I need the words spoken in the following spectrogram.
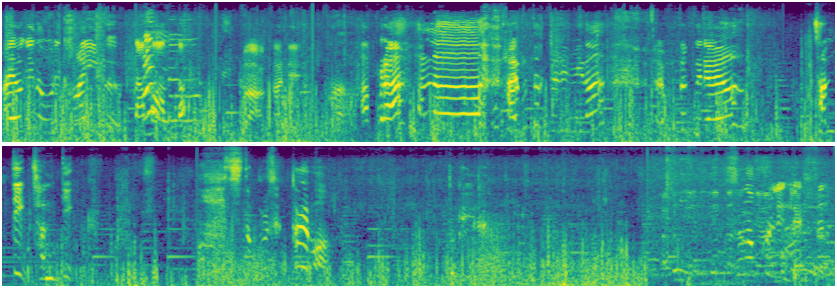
아 여기는 우리 가이드 nama anda. 빠 가네 아프라 할로 잘 부탁드립니다. 잘 부탁드려요. 잔뜩 잔뜩. 와 진짜 물 색깔 봐. 어떻게 이래? 스노클링 레슨?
